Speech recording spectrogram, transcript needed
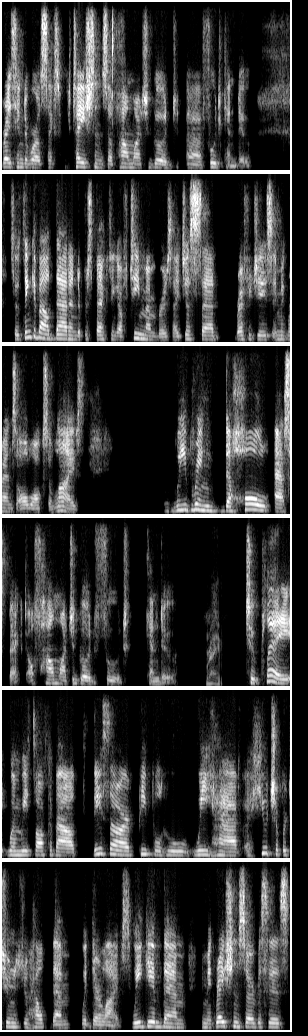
raising the world's expectations of how much good uh, food can do. So think about that in the perspective of team members. I just said refugees, immigrants, all walks of lives. We bring the whole aspect of how much good food can do. Right to play when we talk about these are people who we have a huge opportunity to help them with their lives. We give them immigration services,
